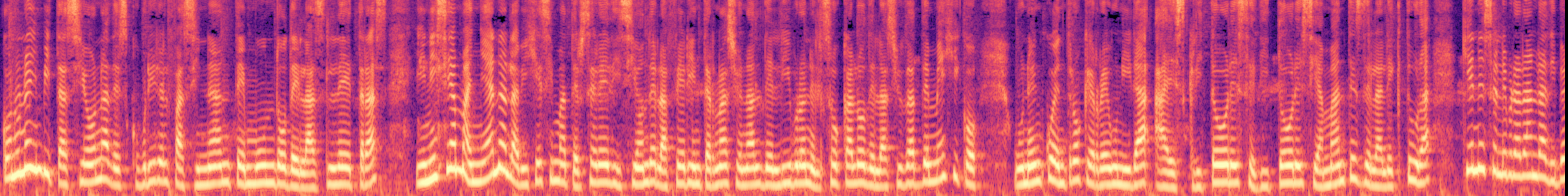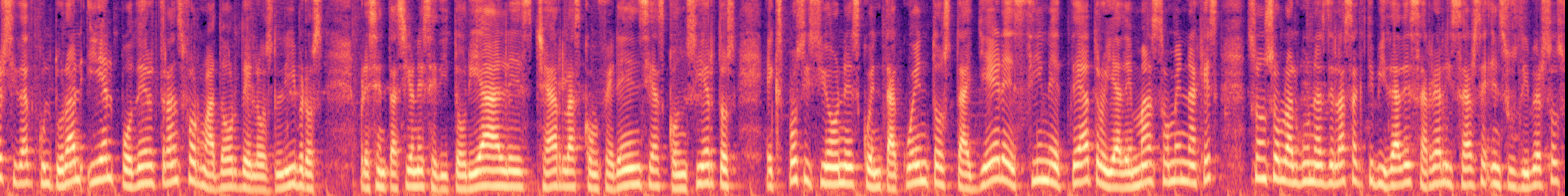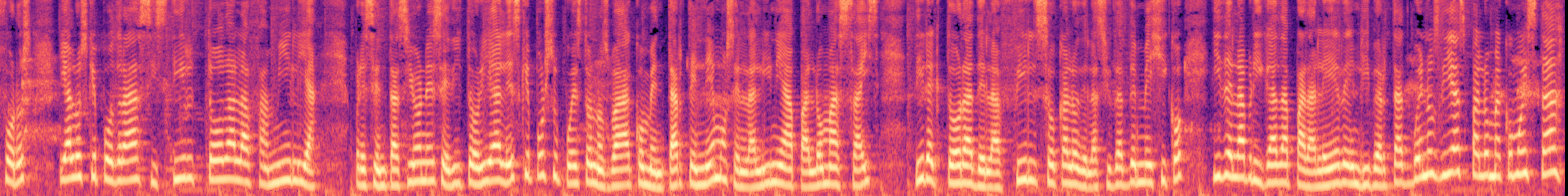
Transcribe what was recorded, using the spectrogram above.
Con una invitación a descubrir el fascinante mundo de las letras, inicia mañana la vigésima tercera edición de la Feria Internacional del Libro en el Zócalo de la Ciudad de México, un encuentro que reunirá a escritores, editores y amantes de la lectura, quienes celebrarán la diversidad cultural y el poder transformador de los libros. Presentaciones editoriales, charlas, conferencias, conciertos, exposiciones, cuentacuentos, talleres, cine, teatro y además homenajes son solo algunas de las actividades realizarse en sus diversos foros y a los que podrá asistir toda la familia. Presentaciones editoriales que por supuesto nos va a comentar. Tenemos en la línea a Paloma Saiz, directora de la FIL Zócalo de la Ciudad de México y de la Brigada para Leer en Libertad. Buenos días, Paloma, ¿cómo está?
